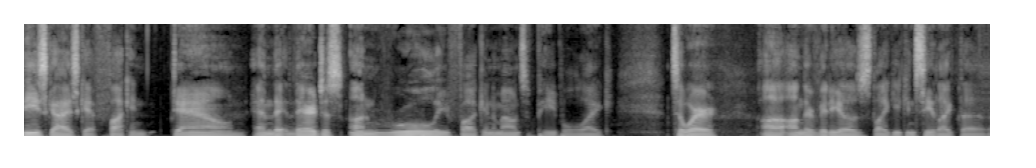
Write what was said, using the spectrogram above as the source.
these guys get fucking down, and they, they're just unruly fucking amounts of people. Like to where uh, on their videos, like you can see like the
